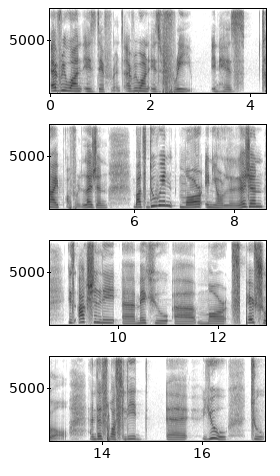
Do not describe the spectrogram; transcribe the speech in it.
everyone is different. Everyone is free in his type of religion. But doing more in your religion is actually uh, make you uh, more spiritual. And this was lead uh, you to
